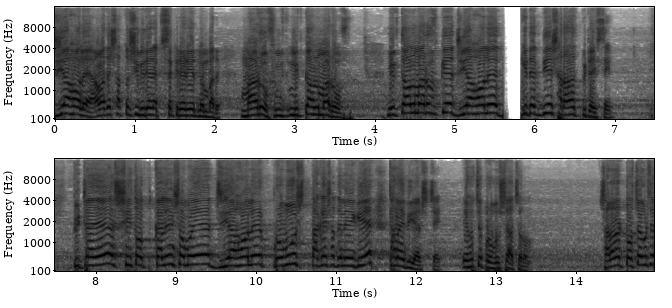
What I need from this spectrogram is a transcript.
জিয়া হলে, আমাদের ছাত্র শিবিরের এক সেক্রেটারিয়েট মেম্বার মারুফ মিফতাহুল মারুফ। মিফতাহুল মারুফকে জিয়া হলে গিটাক দিয়ে সারা রাত পিটাইছে। পিটায়ে সেই তৎকালীন সময়ে জিয়া হলের প্রভুষ তাকে সাথে নিয়ে গিয়ে থানায় দিয়ে আসছে। এ হচ্ছে প্রভুষের আচরণ। সারা রাত টর্চা করছে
